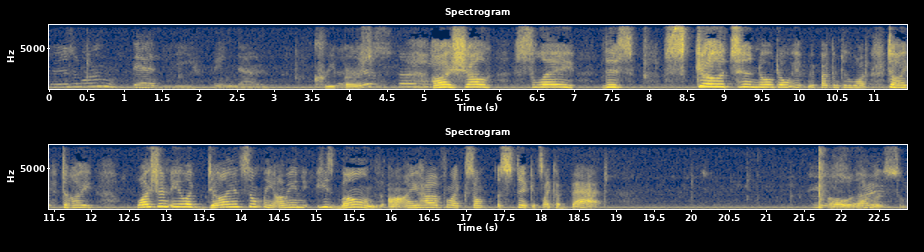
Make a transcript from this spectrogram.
there's one deadly thing down. Creepers. I shall slay this Skeleton! No, don't hit me back into the water. Die, die. Why shouldn't he like die instantly? I mean, he's bones. I have like some a stick. It's like a bat. Oh, that was some.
